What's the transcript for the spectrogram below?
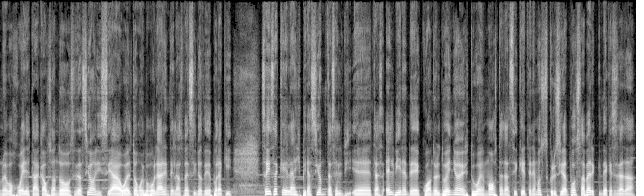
nuevo juguete está causando sensación y se ha vuelto muy popular entre los vecinos de por aquí. Se dice que la inspiración tras, eh, él viene de cuando el dueño estuvo en Mostad, así que tenemos curiosidad por saber de qué se trata.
